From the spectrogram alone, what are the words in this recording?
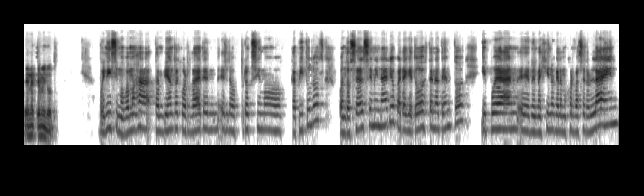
en este minuto. Buenísimo, vamos a también recordar en, los próximos capítulos, cuando sea el seminario, para que todos estén atentos y puedan, eh, me imagino que a lo mejor va a ser online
